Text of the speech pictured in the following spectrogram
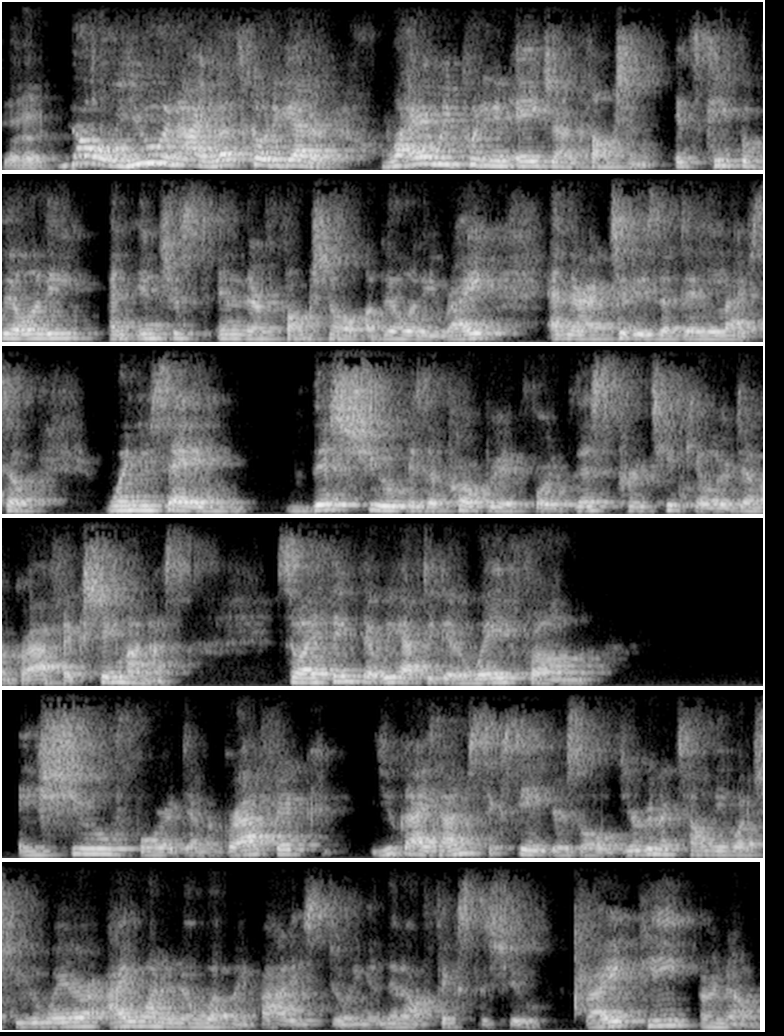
Go ahead. No, you and I, let's go together. Why are we putting an age on function? It's capability and interest in their functional ability, right? And their activities of daily life. So when you say this shoe is appropriate for this particular demographic, shame on us. So I think that we have to get away from a shoe for a demographic. You guys, I'm 68 years old. You're going to tell me what shoe to wear. I want to know what my body's doing, and then I'll fix the shoe. Right, Pete, or no?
